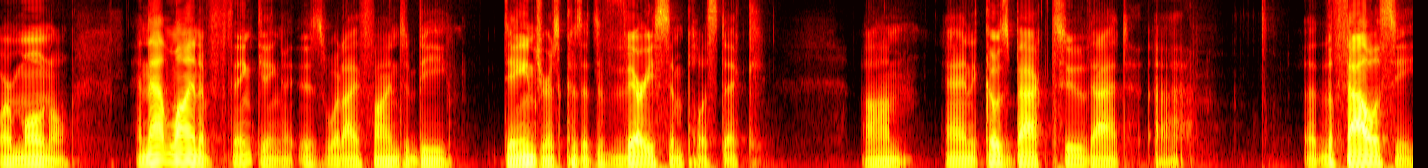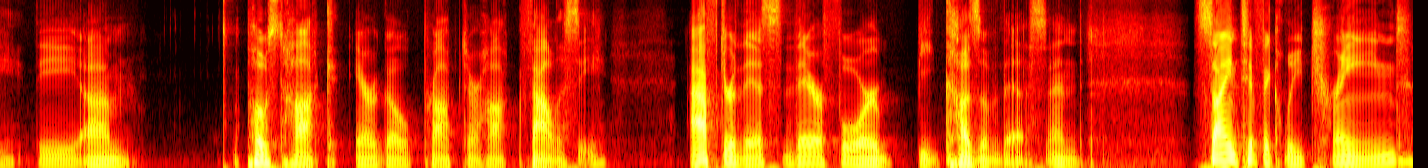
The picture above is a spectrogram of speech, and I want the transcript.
hormonal and that line of thinking is what i find to be dangerous because it's very simplistic um, and it goes back to that uh, uh the fallacy the um, post hoc ergo propter hoc fallacy. After this, therefore, because of this. And scientifically trained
